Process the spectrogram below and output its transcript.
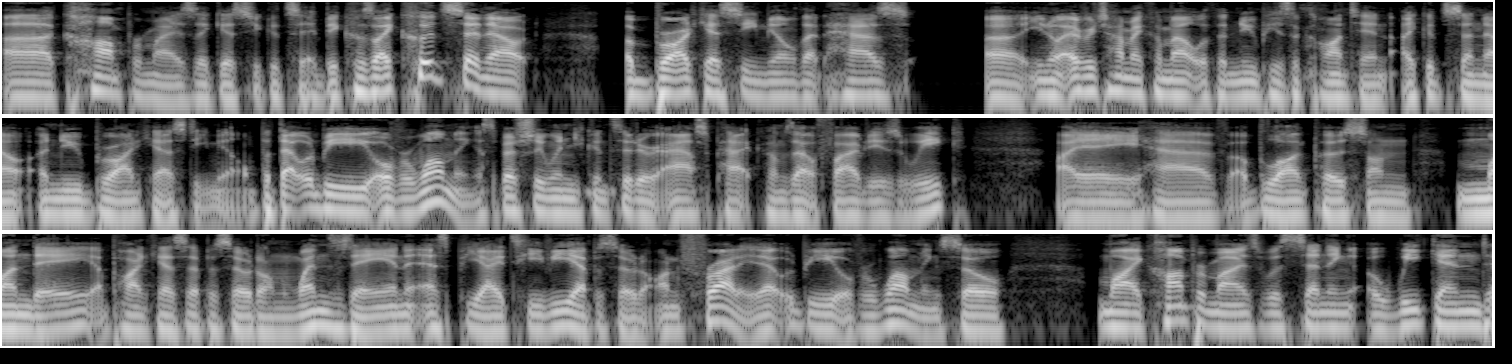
uh, compromise, I guess you could say, because I could send out a broadcast email that has. Uh, you know, every time I come out with a new piece of content, I could send out a new broadcast email, but that would be overwhelming, especially when you consider Ask Pat comes out five days a week. I have a blog post on Monday, a podcast episode on Wednesday, and an SPI TV episode on Friday. That would be overwhelming. So my compromise was sending a weekend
